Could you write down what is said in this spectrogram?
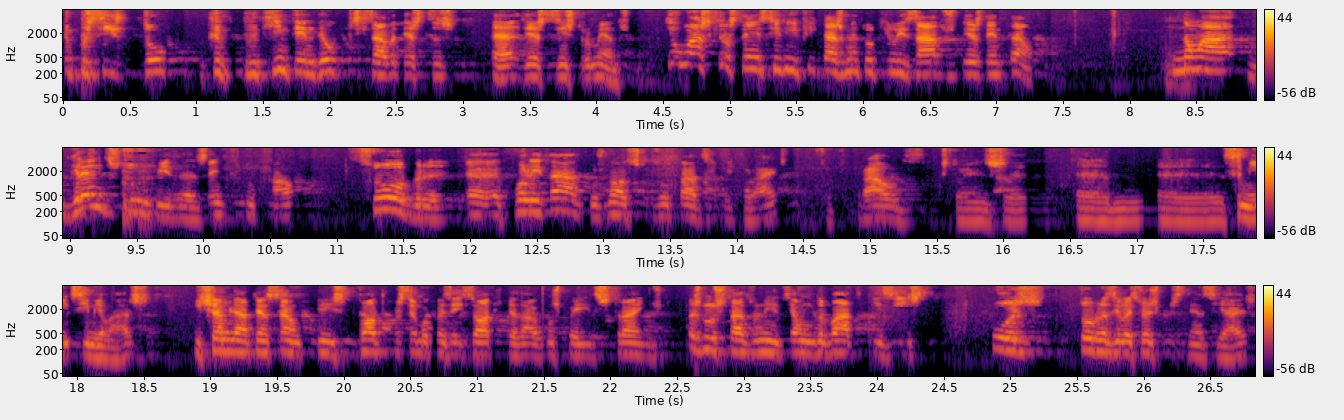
que precisou, que, que entendeu que precisava destes, uh, destes instrumentos. Eu acho que eles têm sido eficazmente utilizados desde então. Não há grandes dúvidas em Portugal sobre a qualidade dos nossos resultados eleitorais, sobre fraudes, questões uh, uh, similares, e chamo-lhe a atenção que isto pode parecer uma coisa exótica de alguns países estranhos, mas nos Estados Unidos é um debate que existe hoje sobre as eleições presidenciais.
